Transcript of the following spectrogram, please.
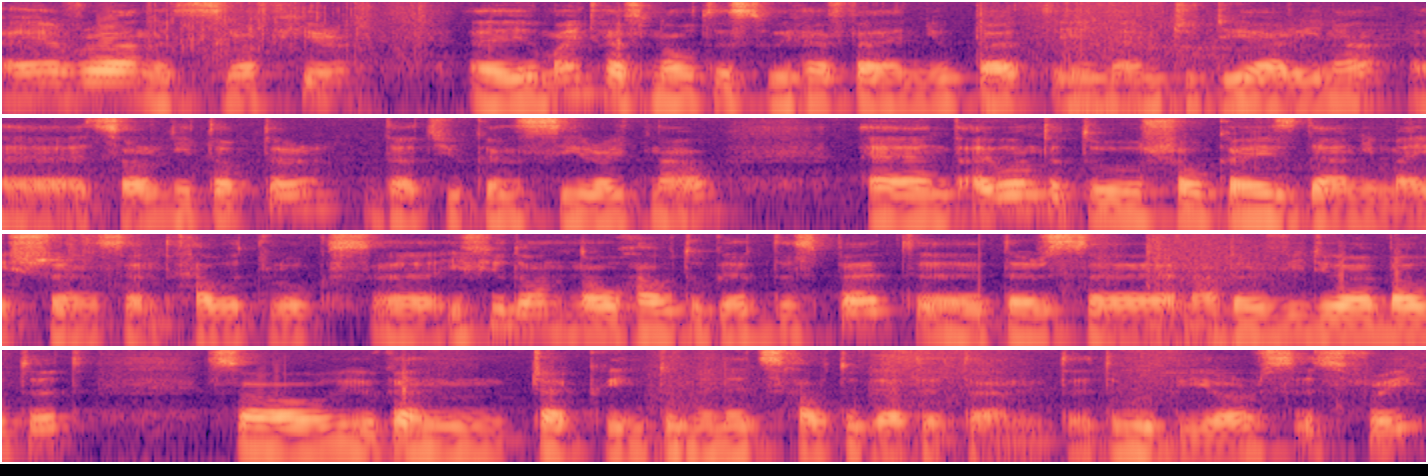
Hi everyone, it's Rof here. Uh, you might have noticed we have a new pet in MTG Arena. Uh, it's Ornithopter that you can see right now. And I wanted to showcase the animations and how it looks. Uh, if you don't know how to get this pet, uh, there's uh, another video about it. So you can check in two minutes how to get it and it will be yours. It's free,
